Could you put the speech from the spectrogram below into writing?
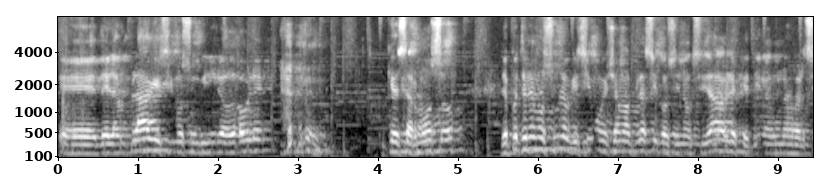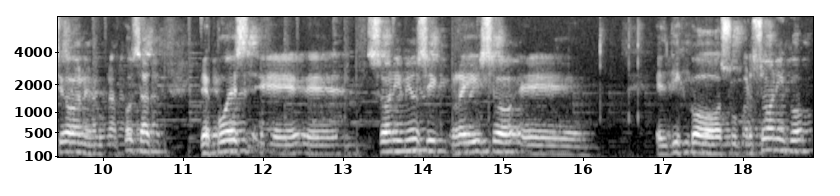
Eh, del Unplug hicimos un vinilo doble, que es hermoso. Después tenemos uno que hicimos que se llama Clásicos Inoxidables, que tiene algunas versiones, algunas cosas. Después eh, eh, Sony Music rehizo el disco Supersónico,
